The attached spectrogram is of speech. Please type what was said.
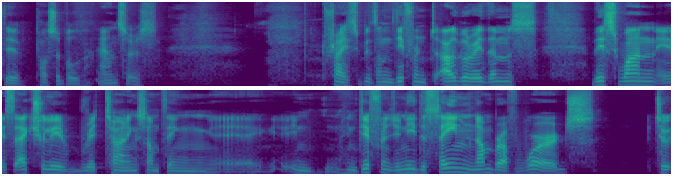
the possible answers. Try with some different algorithms this one is actually returning something uh, in, in different. You need the same number of words to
